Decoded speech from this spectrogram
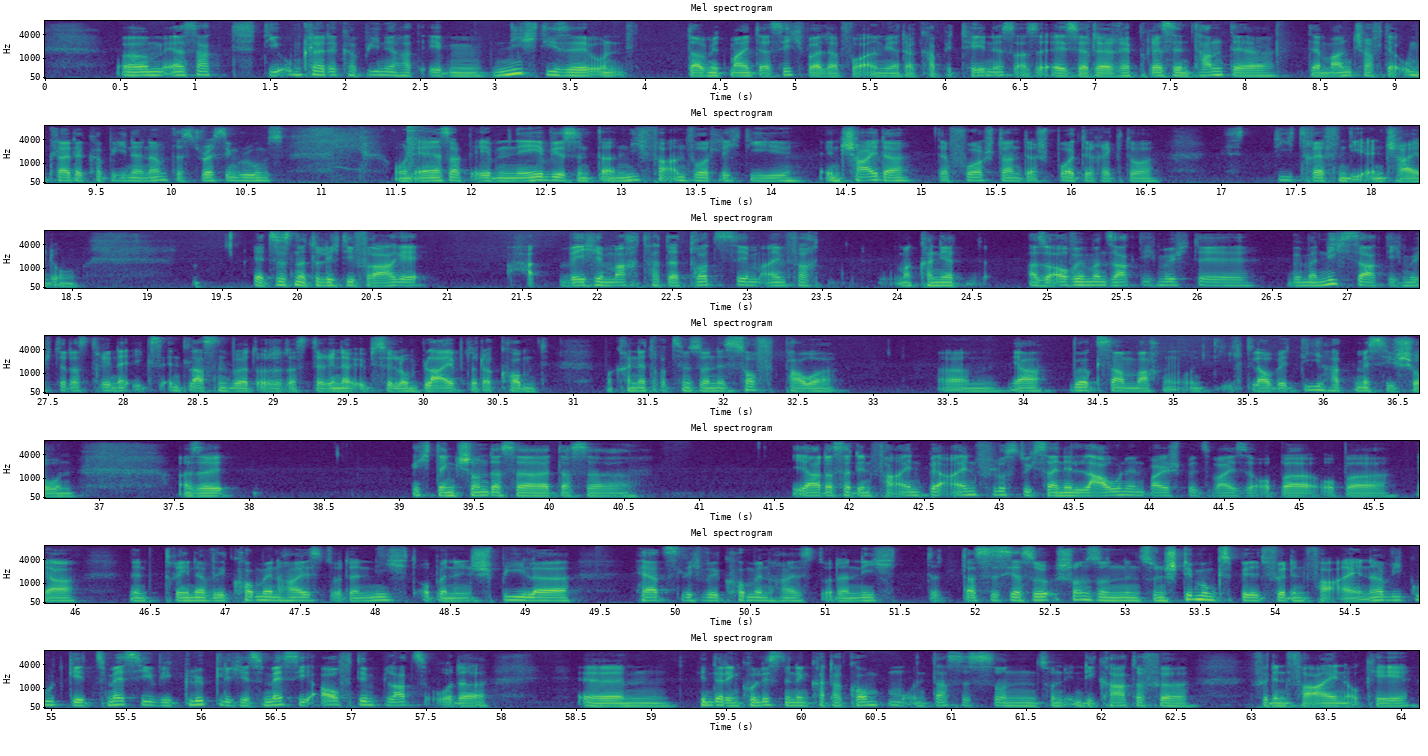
Ähm, er sagt, die Umkleidekabine hat eben nicht diese, und damit meint er sich, weil er vor allem ja der Kapitän ist, also er ist ja der Repräsentant der, der Mannschaft, der Umkleidekabine, ne, des Dressing Rooms. Und er sagt eben, nee, wir sind da nicht verantwortlich, die Entscheider, der Vorstand, der Sportdirektor, die treffen die Entscheidung. Jetzt ist natürlich die Frage, welche Macht hat er trotzdem einfach, man kann ja also auch wenn man sagt, ich möchte, wenn man nicht sagt, ich möchte, dass Trainer X entlassen wird oder dass Trainer Y bleibt oder kommt, man kann ja trotzdem so eine Softpower ähm, ja, wirksam machen und ich glaube, die hat Messi schon. Also ich denke schon, dass er, dass er ja, dass er den Verein beeinflusst durch seine Launen beispielsweise, ob er, ob er ja einen Trainer willkommen heißt oder nicht, ob er einen Spieler herzlich willkommen heißt oder nicht. Das ist ja so, schon so ein, so ein Stimmungsbild für den Verein. Ne? Wie gut geht's Messi, wie glücklich ist Messi auf dem Platz oder ähm, hinter den Kulissen in den Katakomben und das ist so ein, so ein Indikator für, für den Verein, okay,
